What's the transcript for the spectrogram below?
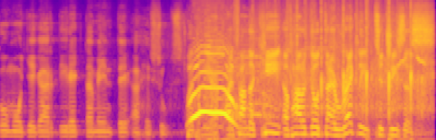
cómo llegar directamente a Jesús. But here I found the key of how to go directly to Jesus.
